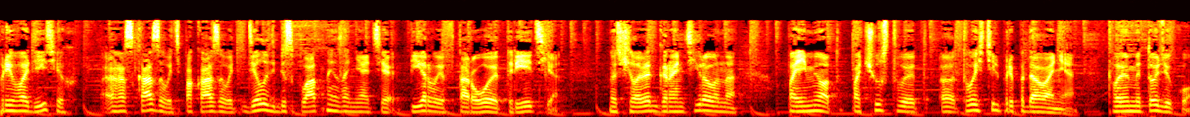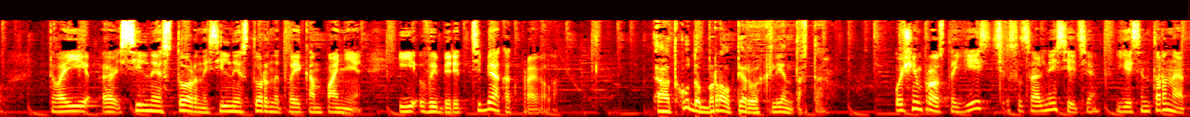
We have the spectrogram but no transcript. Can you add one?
приводить их, рассказывать, показывать, делать бесплатные занятия, первое, второе, третье. Но человек гарантированно поймет, почувствует э, твой стиль преподавания, твою методику, твои э, сильные стороны, сильные стороны твоей компании и выберет тебя, как правило. А откуда брал первых клиентов-то? Очень просто. Есть социальные сети, есть интернет.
